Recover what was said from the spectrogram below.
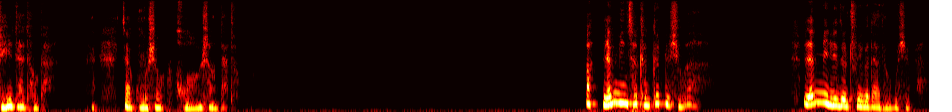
谁带头干？在古时候，皇上带头啊，人民才肯跟着学啊。人民里头出一个带头不行啊，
